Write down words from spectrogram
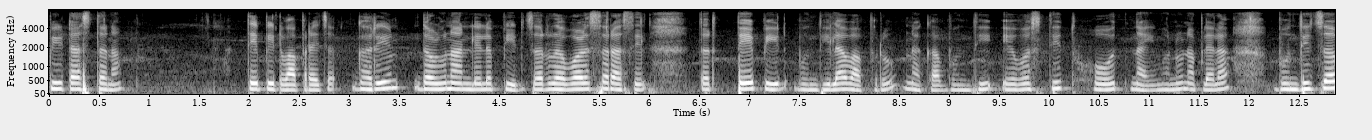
पीठ असतं ना ते पीठ वापरायचं. घरी दळून आणलेलं पीठ जर रवळसर असेल तर ते पीठ बुंदीला वापरू नका. बुंदी व्यवस्थित होत नाही म्हणून आपल्याला बुंदीचं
